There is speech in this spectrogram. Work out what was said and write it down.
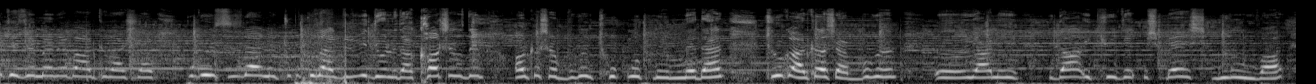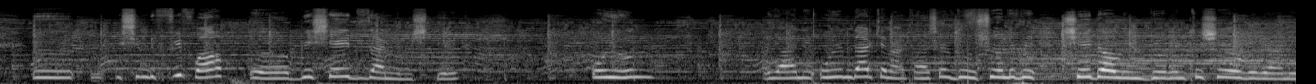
Herkese merhaba arkadaşlar. Bugün sizlerle çok güzel bir videoyla daha karşınızdayım. Arkadaşlar bugün çok mutluyum. Neden? Çünkü arkadaşlar bugün e, yani daha 275 gün var. E, şimdi FIFA e, bir şey düzenlemişti. Oyun yani oyun derken arkadaşlar dur şöyle bir şey de alayım görüntü şey olur yani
